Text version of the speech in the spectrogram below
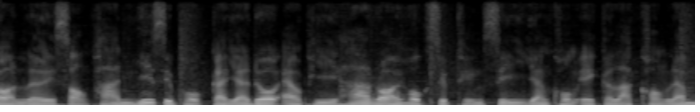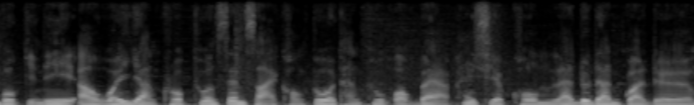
ก่อนเลย 2026 Gallardo LP 560-4 ยังคงเอกลักษณ์ของ Lamborghini เอาไว้อย่างครบถ้วนเส้นสายของตัวถังถูกออกแบบให้เฉียบคมและดุดันกว่าเดิม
